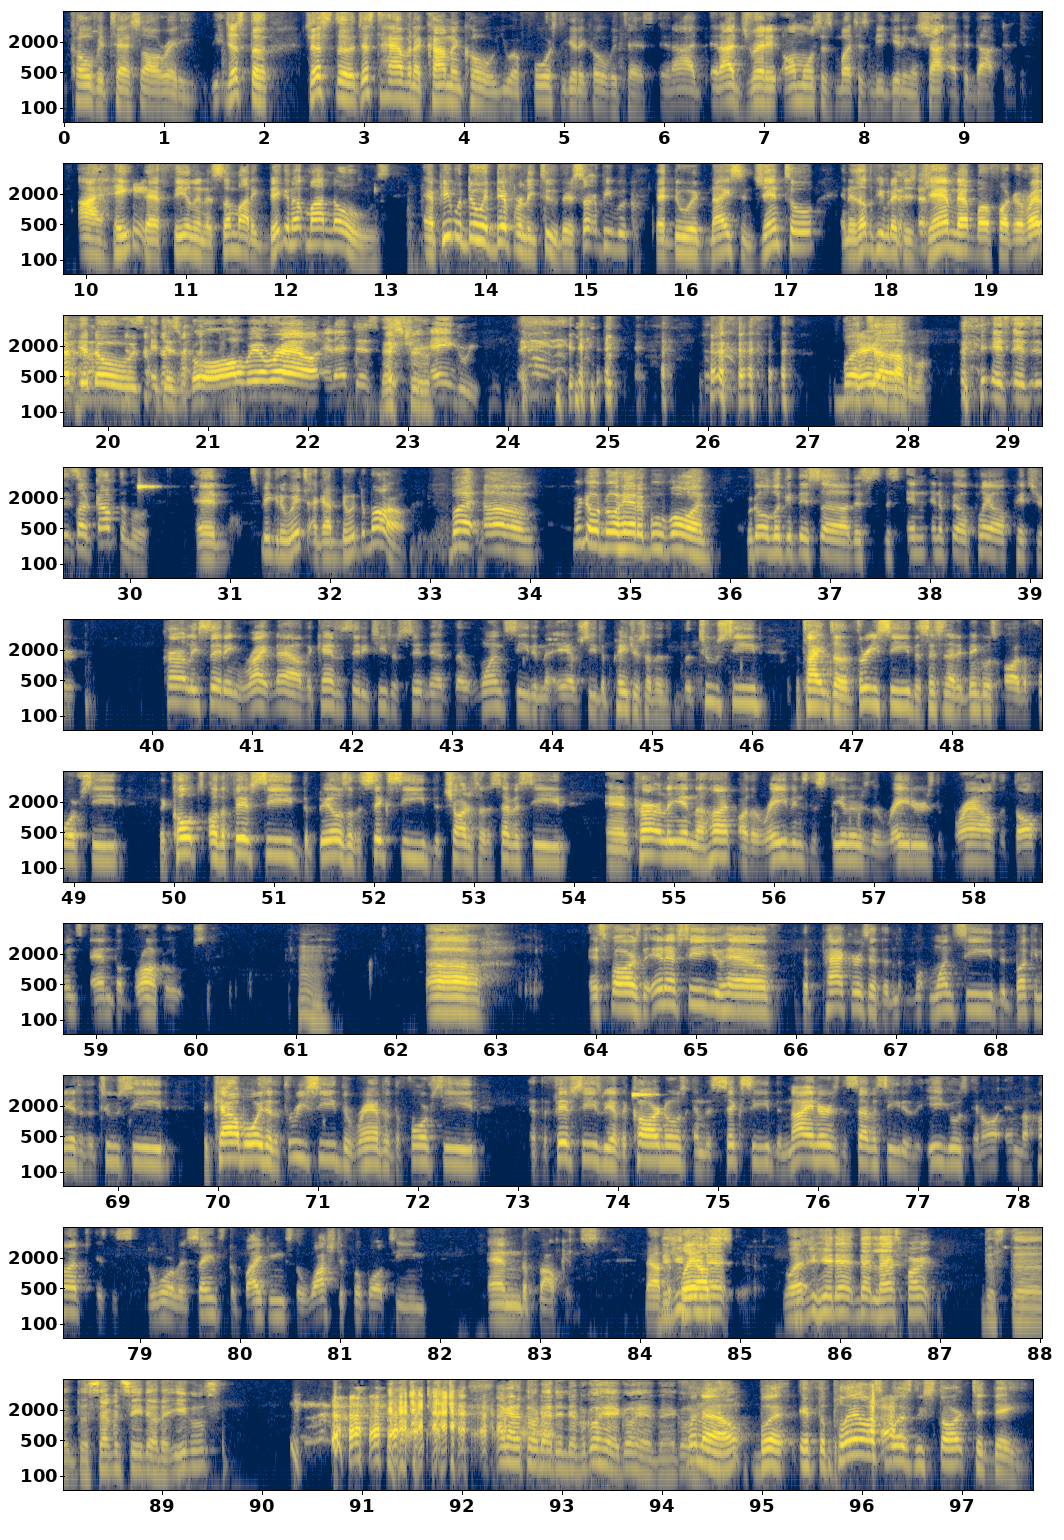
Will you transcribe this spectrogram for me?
COVID tests already. Just the just the just having a common cold, you are forced to get a COVID test, and I and I dread it almost as much as me getting a shot at the doctor. I hate hmm. that feeling of somebody digging up my nose, and people do it differently too. There's certain people that do it nice and gentle, and there's other people that just jam that motherfucker right up your nose and just go all the way around, and that just that's true. angry. but very uh, uncomfortable. It's, it's it's uncomfortable. And speaking of which, I got to do it tomorrow. But um, we're gonna go ahead and move on. We're gonna look at this uh this this NFL playoff picture. Currently sitting right now, the Kansas City Chiefs are sitting at the one seed in the AFC. The Patriots are the, the two seed. The Titans are the three seed. The Cincinnati Bengals are the fourth seed. The Colts are the fifth seed. The Bills are the sixth seed. The Chargers are the seventh seed. And currently in the hunt are the Ravens, the Steelers, the Raiders, the Browns, the Dolphins, and the Broncos. Hmm. Uh, as far as the NFC, you have the Packers at the one seed, the Buccaneers at the two seed, the Cowboys at the three seed, the Rams at the fourth seed, at the fifth seed, we have the Cardinals, and the sixth seed, the Niners. The seventh seed is the Eagles, and all in the hunt is the New Orleans Saints, the Vikings, the Washington Football Team, and the Falcons. Now did the playoffs. What did you hear that that last part? This the the seventh seed of the Eagles. I gotta throw that in there, but go ahead, go ahead, man. Go For ahead. now, but if the playoffs was to start today,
